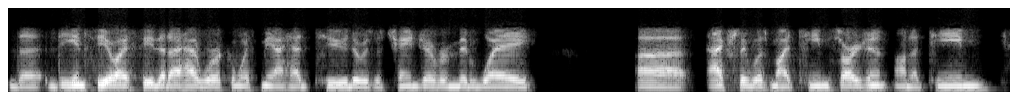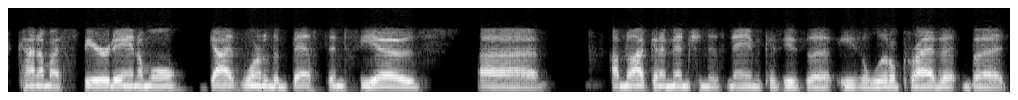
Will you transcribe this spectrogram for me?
the the NCOIC that I had working with me. I had two. There was a changeover midway uh, actually was my team sergeant on a team. Kind of my spirit animal. Guy's one of the best NCOs. Uh, I'm not going to mention his name because he's a he's a little private, but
